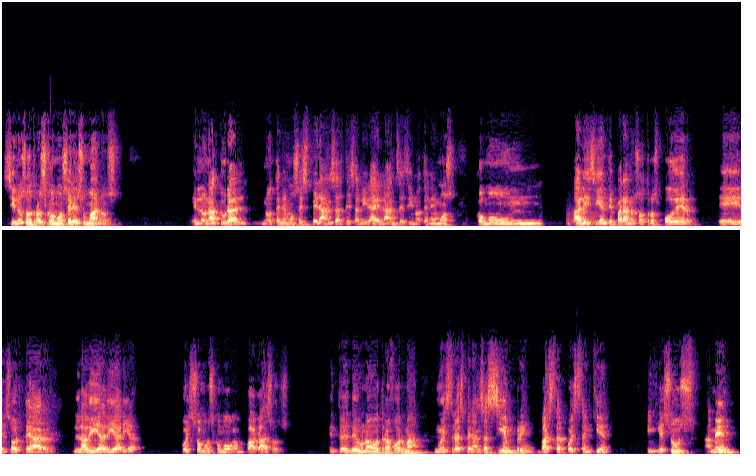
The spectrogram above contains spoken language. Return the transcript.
Si nosotros como seres humanos en lo natural no tenemos esperanzas de salir adelante, si no tenemos como un aliciente para nosotros poder eh, sortear la vida diaria, pues somos como bagazos. Entonces, de una u otra forma, nuestra esperanza siempre va a estar puesta en quién? En Jesús. Amén.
